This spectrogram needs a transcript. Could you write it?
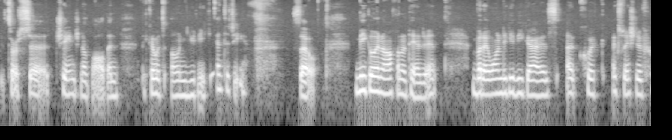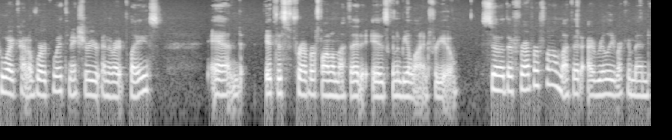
it starts to change and evolve and become its own unique entity. so, me going off on a tangent, but I wanted to give you guys a quick explanation of who I kind of work with to make sure you're in the right place and if this forever funnel method is going to be aligned for you. So, the forever funnel method, I really recommend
